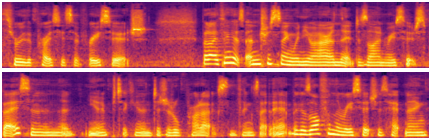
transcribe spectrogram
through the process of research. But I think it's interesting when you are in that design research space and in the, you know, particularly in digital products and things like that, because often the research is happening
